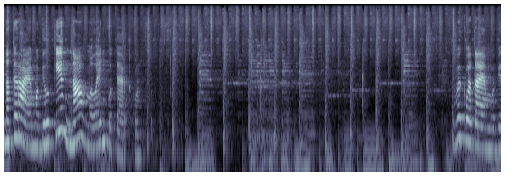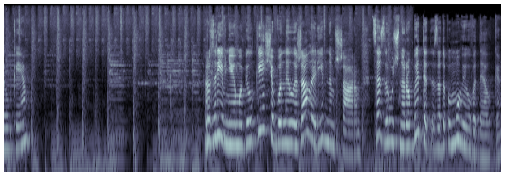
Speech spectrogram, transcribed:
Натираємо білки на маленьку тертку. Викладаємо білки. Розрівнюємо білки, щоб вони лежали рівним шаром. Це зручно робити за допомогою виделки.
